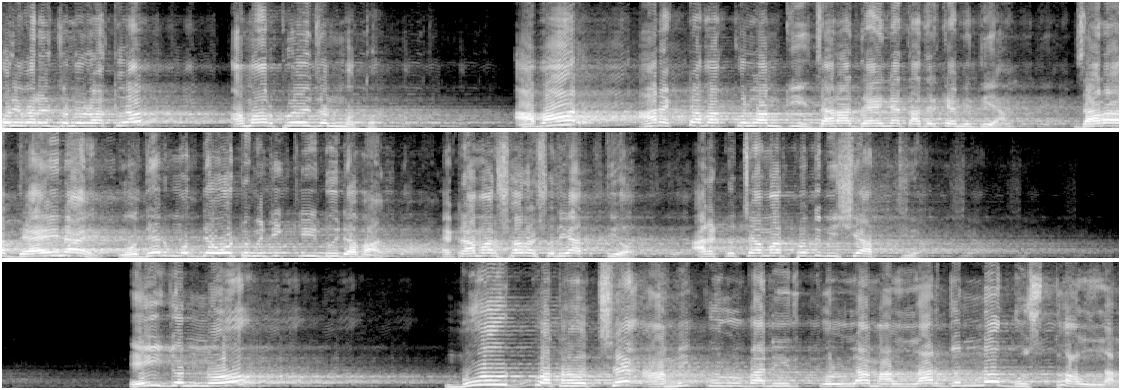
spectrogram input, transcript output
পরিবারের জন্য রাখলাম আমার প্রয়োজন মতো। আবার আর একটা ভাগ করলাম কি? যারা দেয় না তাদেরকে আমি দিয়াম। যারা দেয় নাই, ওদের মধ্যে অটোমেটিকলি দুইটা ভাগ একটা আমার সরাসরি আত্মীয় আর একটা হচ্ছে আমার প্রতিবেশী আত্মীয়। এই জন্য মূল কথা হচ্ছে, আমি কুরবানি করলাম আল্লাহর জন্য, গুস্ত আল্লাহ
